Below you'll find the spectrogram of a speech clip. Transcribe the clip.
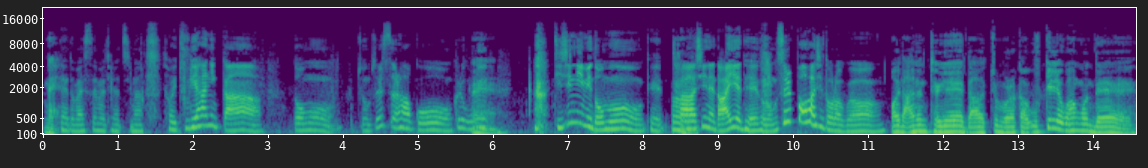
네. 그때도 말씀을 드렸지만 저희 둘이 하니까 너무 좀 쓸쓸하고 그리고 우리 네. 디지님이 너무 이렇게 어. 자신의 나이에 대해서 너무 슬퍼하시더라고요. 어, 나는 되게 나 좀 뭐랄까 웃기려고 한 건데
